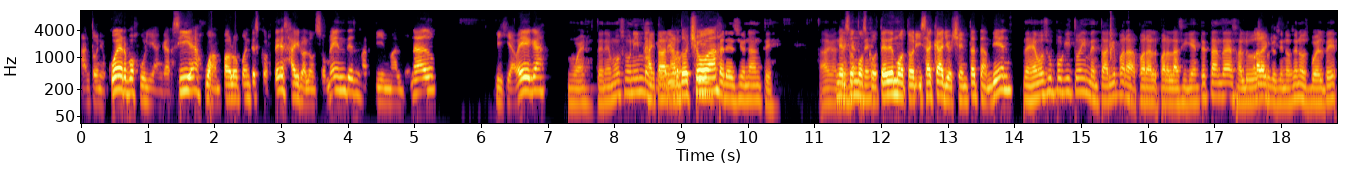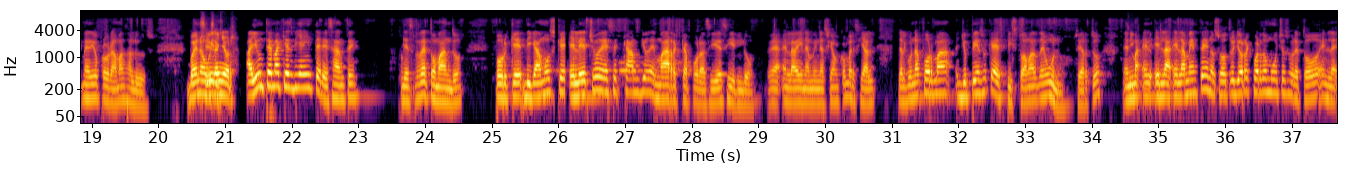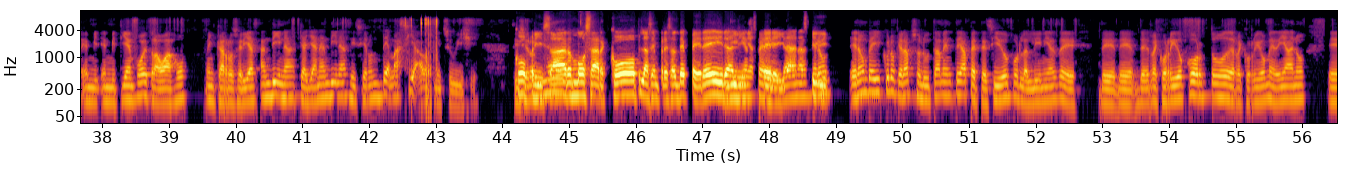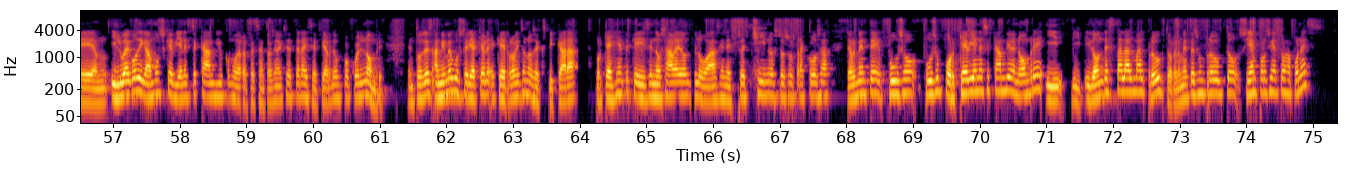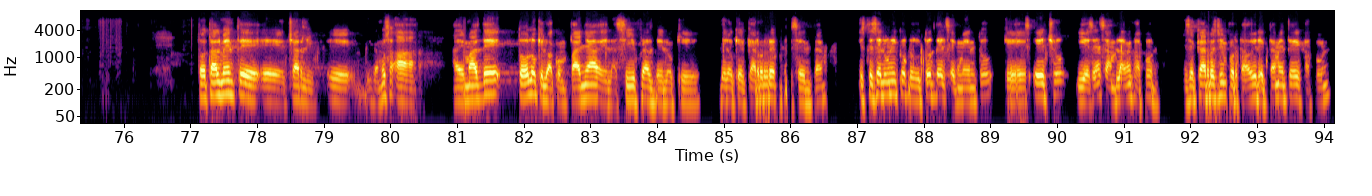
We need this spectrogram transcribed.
Antonio Cuervo, Julián García, Juan Pablo Puentes Cortés, Jairo Alonso Méndez, Martín Maldonado, Ligia Vega. Bueno, tenemos un inventario impresionante. Nelson Moscote de Motoriza Calle 80 también. Dejemos un poquito de inventario para, para, para la siguiente tanda de saludos, porque si no se nos vuelve medio programa saludos. Bueno, señor. hay un tema que es bien interesante, y es retomando, porque digamos que el hecho de ese cambio de marca, por así decirlo, eh, en la denominación comercial, de alguna forma yo pienso que despistó a más de uno, ¿cierto? En, la, mente de nosotros, yo recuerdo mucho, sobre todo en, mi, tiempo de trabajo en carrocerías Andina, que allá en Andina se hicieron demasiados Mitsubishi. Coprizar, Mozarcop, las empresas de Pereira, líneas, pereiranas, era un vehículo que era absolutamente apetecido por las líneas de, de, recorrido corto, de recorrido mediano, eh, y luego digamos que viene este cambio como de representación, etcétera, y se pierde un poco el nombre. Entonces, a mí me gustaría que, que Robinson nos explicara, porque hay gente que dice no sabe dónde lo hacen, esto es chino, esto es otra cosa. Realmente, Fuso, Fuso ¿por qué viene ese cambio de nombre y, y, dónde está el alma del producto? ¿Realmente es un producto 100% japonés? Totalmente, eh, Charlie. Eh, digamos, además de todo lo que lo acompaña, de las cifras, de lo, que, de lo que el carro representa, este es el único producto del segmento que es hecho y es ensamblado en Japón. Ese carro es importado directamente de Japón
